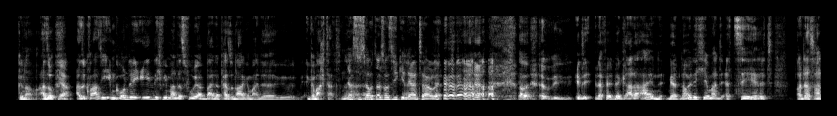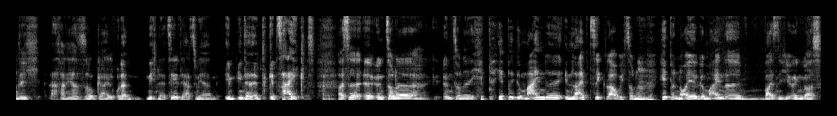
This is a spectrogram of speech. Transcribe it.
Genau. Also, Ja. also quasi im Grunde ähnlich, wie man das früher bei der Personalgemeinde äh, gemacht hat. Ne? Das ist auch das, was ich gelernt habe. Aber äh, da fällt mir gerade ein, mir hat neulich jemand erzählt, und das fand ich, das fand ich so geil, oder nicht nur erzählt, er hat es mir im Internet gezeigt. Weißt du, äh, irgend so eine, irgend so eine hip, hippe Gemeinde in Leipzig, glaube ich, so eine Mhm. hippe neue Gemeinde, weiß nicht, irgendwas,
